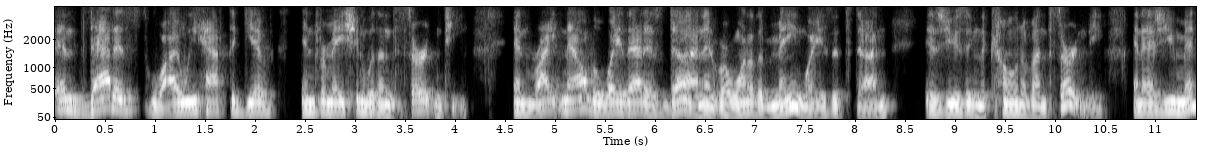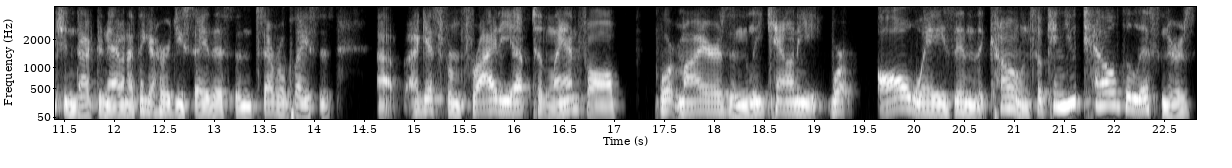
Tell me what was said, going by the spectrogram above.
And that is why we have to give information with uncertainty. And right now, the way that is done, and or one of the main ways it's done, is using the cone of uncertainty. And as you mentioned, Dr. Knabb, and I think I heard you say this in several places, uh, I guess from Friday up to landfall, Fort Myers and Lee County were always in the cone. So, can you tell the listeners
